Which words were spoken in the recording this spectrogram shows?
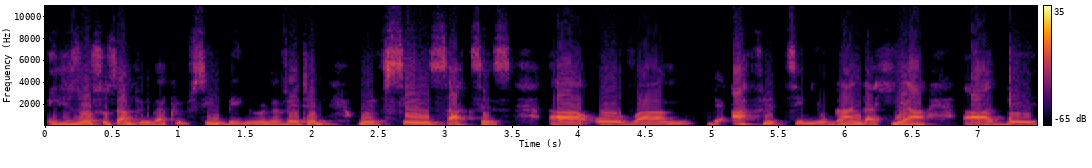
it is also something that we've seen being renovated. We've seen success uh, of um, the athletes in Uganda here. Uh, the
